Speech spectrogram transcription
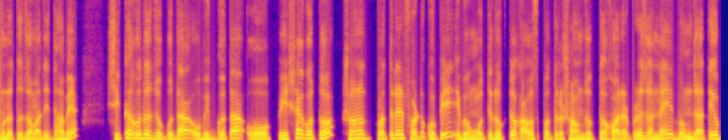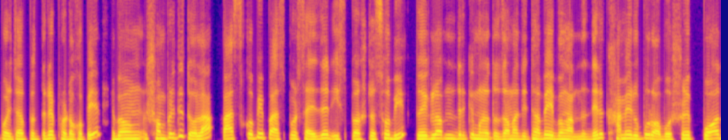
মূলত জমা দিতে হবে। শিক্ষাগত যোগ্যতা, অভিজ্ঞতা ও পেশাগত সনদপত্রের ফটোকপি এবং অতিরিক্ত কাগজপত্র সংযুক্ত করার প্রয়োজন নেই এবং জাতীয় পরিচয়পত্রের ফটোকপি এবং সম্প্রতি তোলা পাঁচ কপি পাসপোর্ট সাইজের স্পষ্ট ছবি। তো এগুলো আপনাদেরকে মূলত জমা দিতে হবে এবং আপনাদের খামের উপর অবশ্যই পদ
